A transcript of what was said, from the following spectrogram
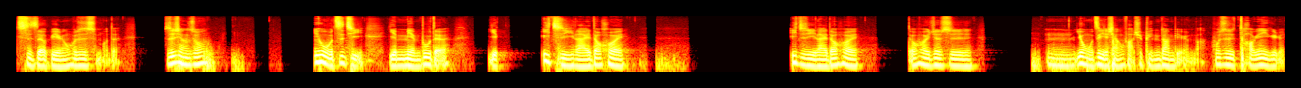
斥责别人或者是什么的，只是想说。因为我自己也免不得，也一直以来都会，一直以来都会，都会就是，嗯，用我自己的想法去评断别人吧，或是讨厌一个人。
